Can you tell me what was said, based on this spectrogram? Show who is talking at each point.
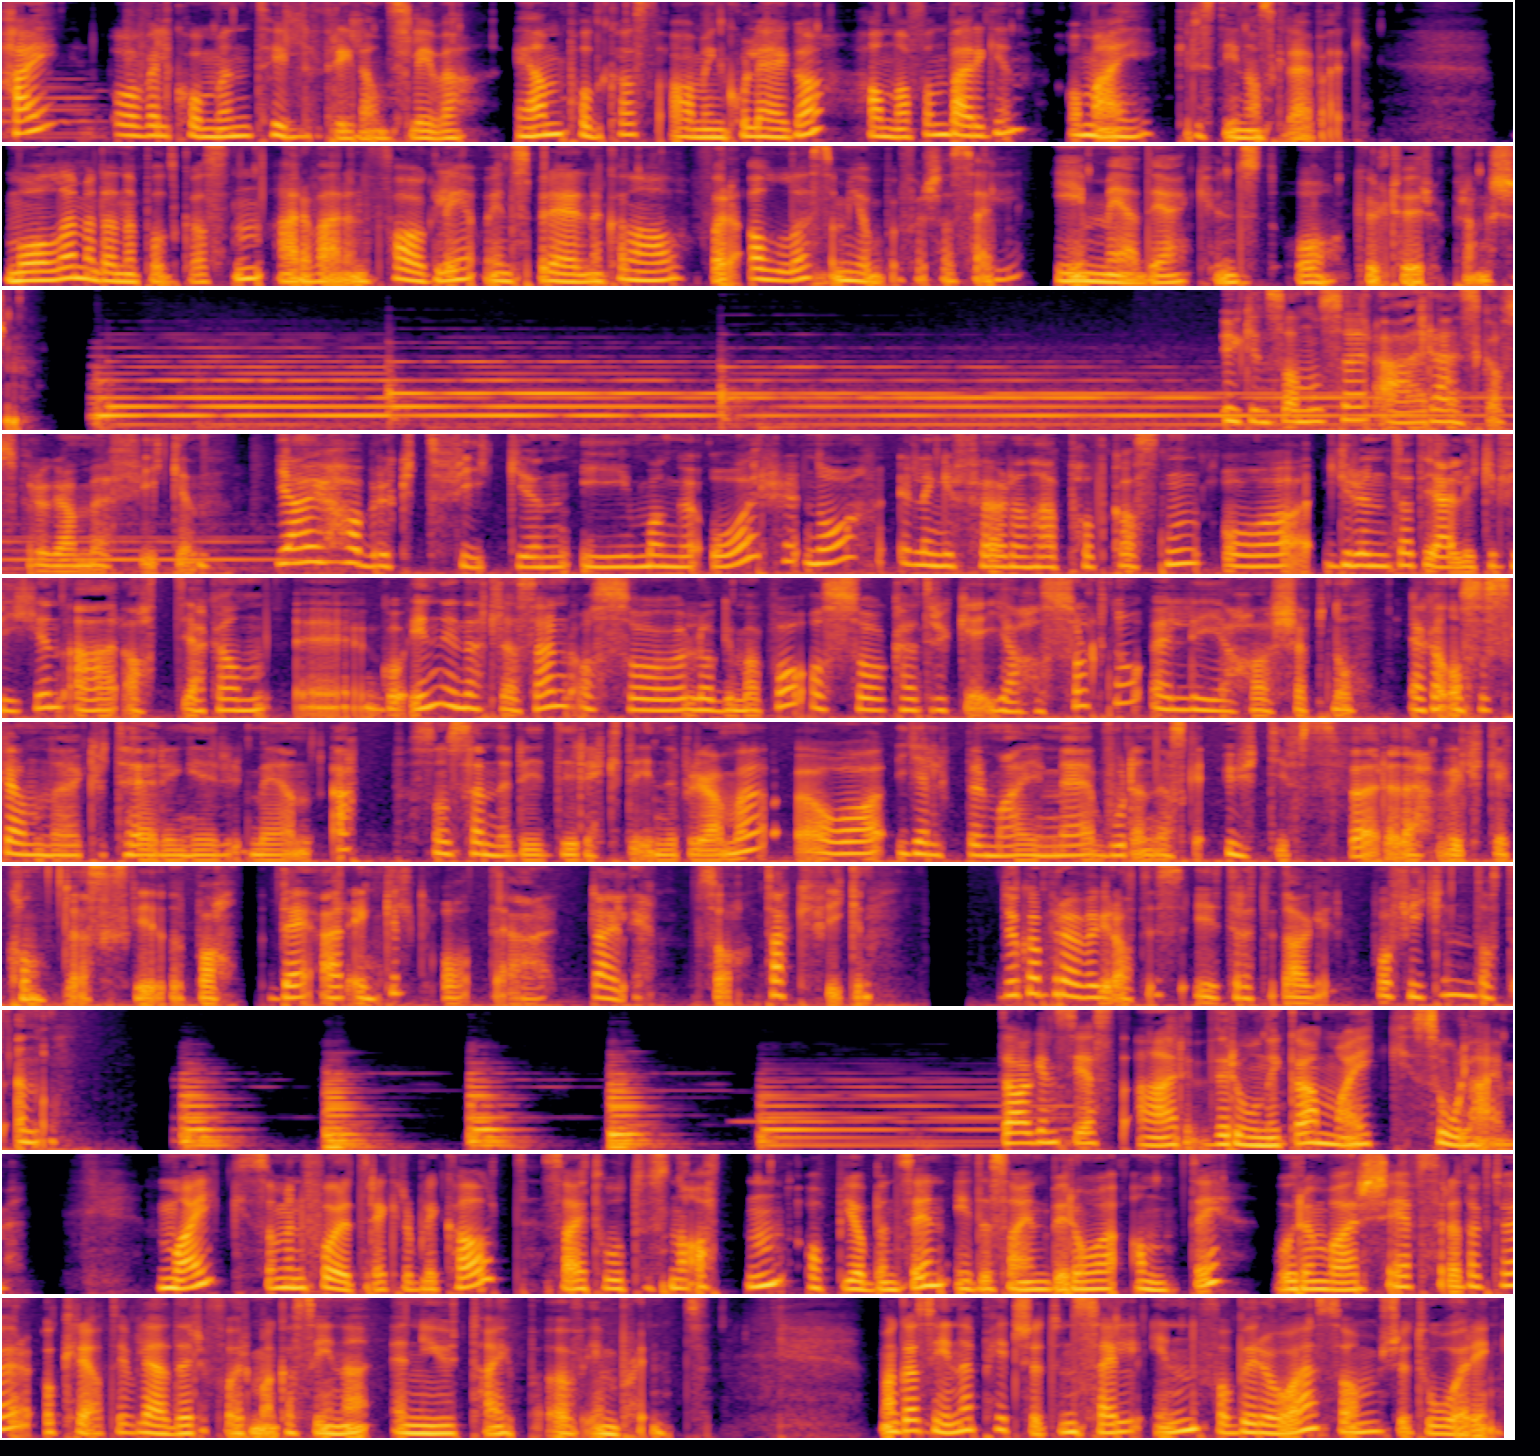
Speaker 1: Hei, og velkommen til Frilanslivet, en podkast av min kollega Hanna von Bergen og meg, Kristina Skreiberg. Målet med denne podkasten er å være en faglig og inspirerende kanal for alle som jobber for seg selv i medie-, kunst- og kulturbransjen.
Speaker 2: Ukens annonsør er regnskapsprogrammet Fiken. Jeg har brukt fiken i mange år nå, lenge før denne podkasten. Og grunnen til at jeg liker fiken, er at jeg kan eh, gå inn i nettleseren og så logge meg på, og så kan jeg trykke 'jeg har solgt noe' eller 'jeg har kjøpt noe'. Jeg kan også skanne kvitteringer med en app som sender de direkte inn i programmet, og hjelper meg med hvordan jeg skal utgiftsføre det, hvilke konto jeg skal skrive det på. Det er enkelt, og det er deilig. Så takk, fiken. Du kan prøve gratis i 30 dager på fiken.no.
Speaker 1: Dagens gjest er Veronica Mike Solheim. Mike, som hun foretrekker å bli kalt, sa i 2018 opp jobben sin i designbyrået Anti, hvor hun var sjefsredaktør og kreativ leder for magasinet A New Type of Imprint. Magasinet pitchet hun selv inn for byrået som 22-åring.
